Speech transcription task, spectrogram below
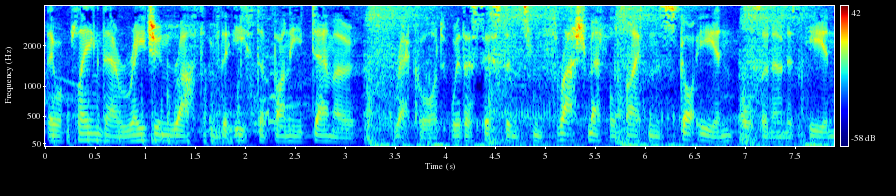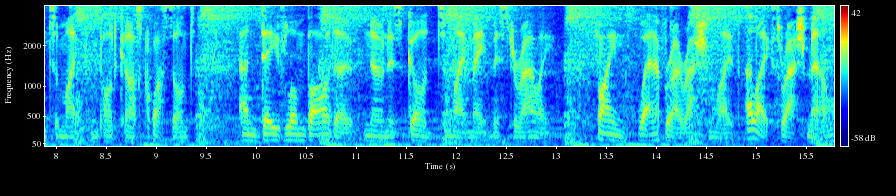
They were playing their Raging Wrath of the Easter Bunny demo record with assistance from thrash metal titans Scott Ian, also known as Ian to Mike from podcast Croissant, and Dave Lombardo, known as God to my mate Mr. Alley. Fine, whatever I rationalised, I like thrash metal.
